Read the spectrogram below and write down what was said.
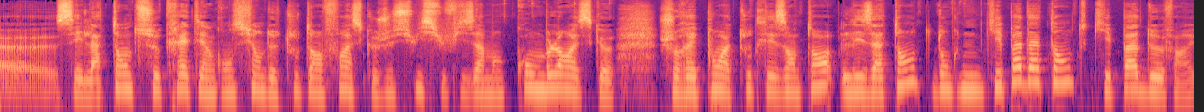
euh, c'est l'attente secrète et inconsciente de tout enfant. Est-ce que je suis suffisamment comblant? Est-ce que je réponds à toutes les, ententes, les attentes? Donc qu'il n'y ait pas d'attente, qu'il n'y ait pas de, enfin,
